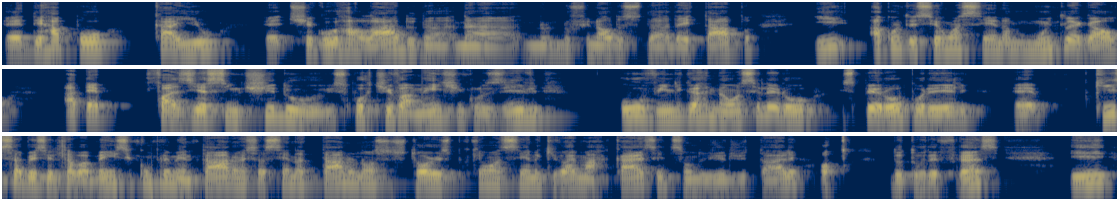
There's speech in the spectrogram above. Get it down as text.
é, derrapou, caiu, é, chegou ralado na, na no, no, final da, da etapa e aconteceu uma cena muito legal, até fazia sentido esportivamente, inclusive. O Vindigar não acelerou, esperou por ele, é, quis saber se ele estava bem, se cumprimentaram. Essa cena tá no nosso stories, porque é uma cena que vai marcar essa edição do Giro de Itália, ó, do Tour de France. E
